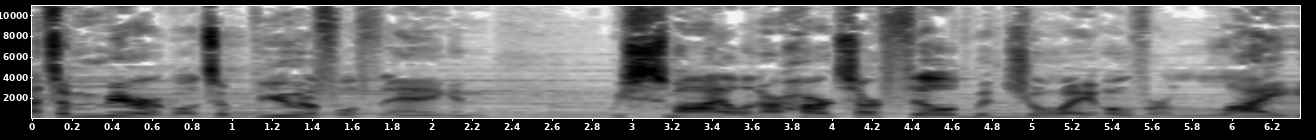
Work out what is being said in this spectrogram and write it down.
that's a miracle. It's a beautiful thing. And we smile and our hearts are filled with joy over life.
